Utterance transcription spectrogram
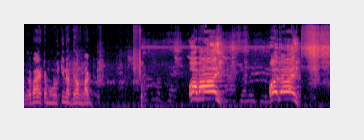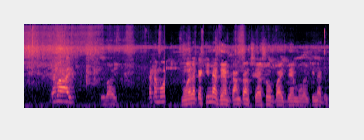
আমরা ভাই একটা মোবাইল কিনা দেওয়া লাগবে। ও ভাই! ওই ভাই! এ ভাই! ভাই। একটা মোবাইল মোবাইল একটা কিনা দেম কাম টাম শেষ হোক ভাই দেম মোবাইল কিনা দেম।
